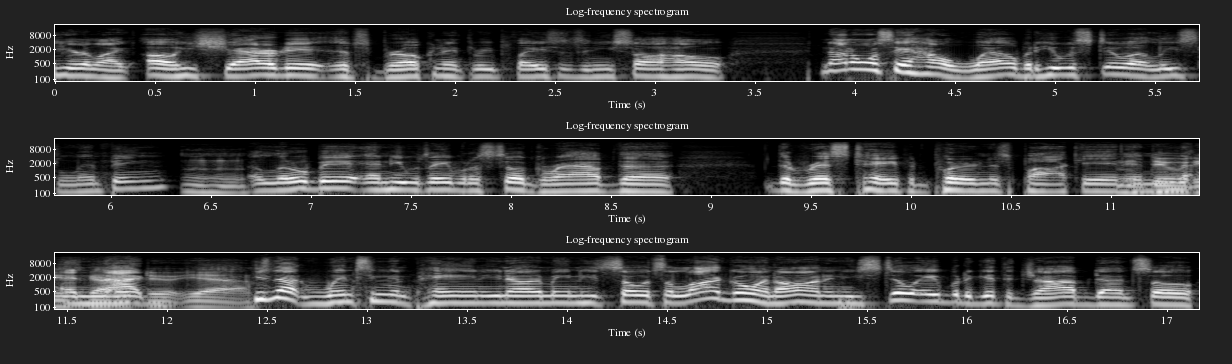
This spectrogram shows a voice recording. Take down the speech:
hear like, oh, he shattered it. It's broken in three places, and you saw how. Not I don't want to say how well, but he was still at least limping Mhm. a little bit, and he was able to still grab the the wrist tape and put it in his pocket And do what he's and not do. Yeah. he's not wincing in pain. You know what I mean? He's so it's a lot going on, and he's still able to get the job done. So,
